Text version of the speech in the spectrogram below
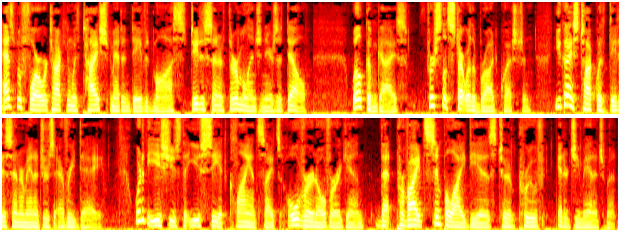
As before, we're talking with Ty Schmitt and David Moss, data center thermal engineers at Dell. Welcome, guys. First, let's start with a broad question. You guys talk with data center managers every day. What are the issues that you see at client sites over and over again that provide simple ideas to improve energy management?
